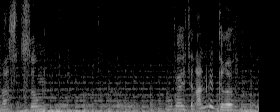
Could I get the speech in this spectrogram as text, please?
Was zum... Wo werde ich denn angegriffen?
